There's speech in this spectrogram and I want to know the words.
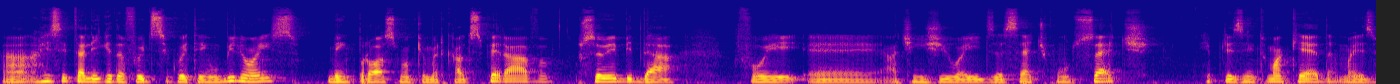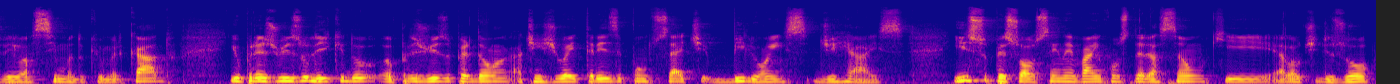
a receita líquida foi de 51 bilhões, bem próximo ao que o mercado esperava. O seu EBITDA foi é, atingiu aí 17,7 representa uma queda, mas veio acima do que o mercado. E o prejuízo líquido, o prejuízo, perdão, atingiu aí 13,7 bilhões de reais. Isso, pessoal, sem levar em consideração que ela utilizou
